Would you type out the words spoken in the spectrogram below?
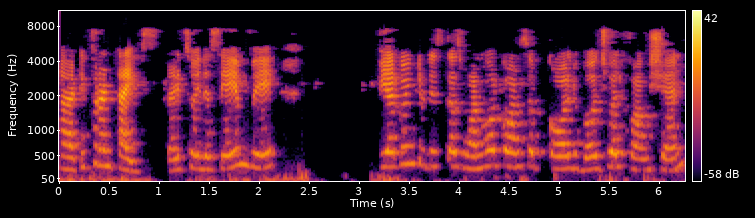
uh, different types right? So in the same way we are going to discuss one more concept called virtual function.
